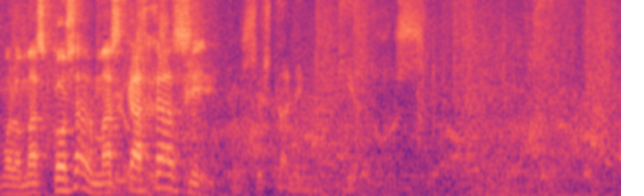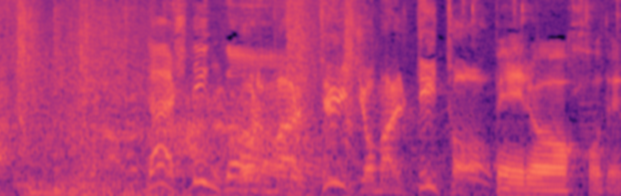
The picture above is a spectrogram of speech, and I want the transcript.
Bueno, más cosas, más Los cajas y... están. Por martillo maldito. Pero, joder.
